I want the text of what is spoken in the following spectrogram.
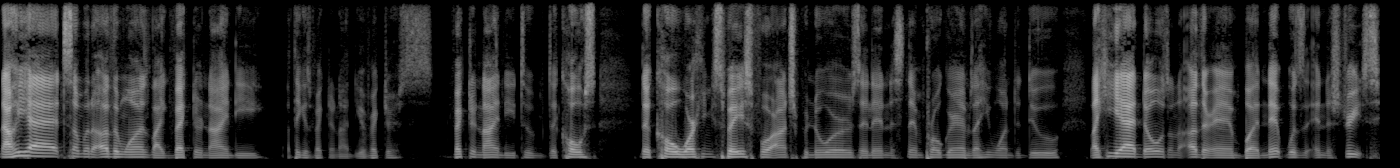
Now he had some of the other ones like Vector 90, I think it's Vector 90 or Vector Vector 90 to the coast the co-working space for entrepreneurs and then the STEM programs that he wanted to do. Like he had those on the other end, but Nip was in the streets.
